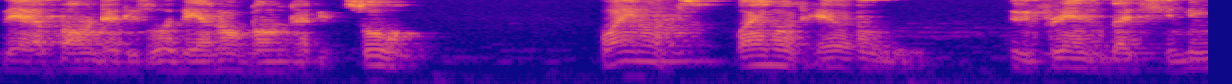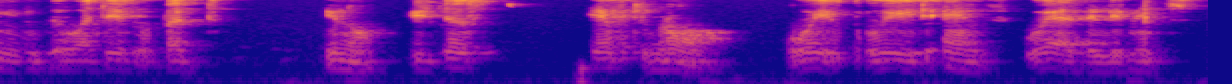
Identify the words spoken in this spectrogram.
there are boundaries or they are not boundaries. So why not why not have the friends that she needs or whatever? But you know, you just have to know where, where it ends, where are the limits.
